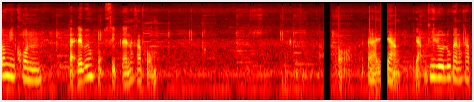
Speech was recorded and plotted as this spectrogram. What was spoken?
ก็มีคนแต่เลเวลหกสิบแล้วนะครับผมก็อย่างอย่างที่รู้ๆกันนะครับ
